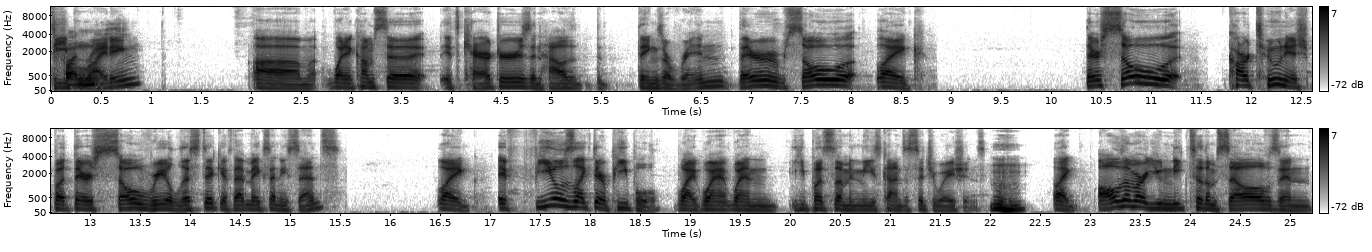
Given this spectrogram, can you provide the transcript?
deep Fun. writing. Um, when it comes to its characters and how the things are written, they're so like they're so cartoonish, but they're so realistic. If that makes any sense, like it feels like they're people. Like when when he puts them in these kinds of situations Mm-hmm. like all of them are unique to themselves and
